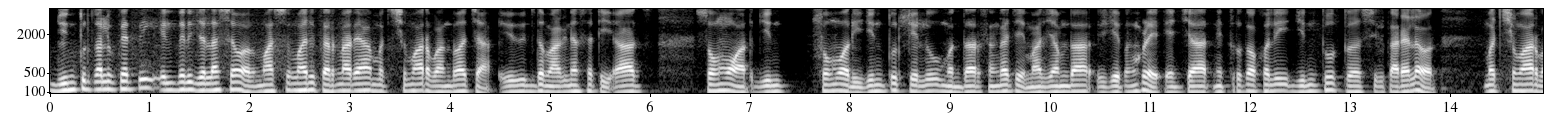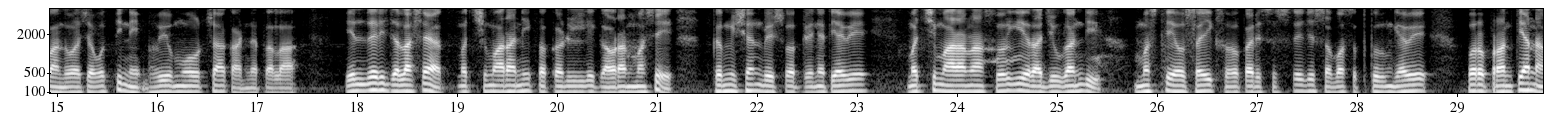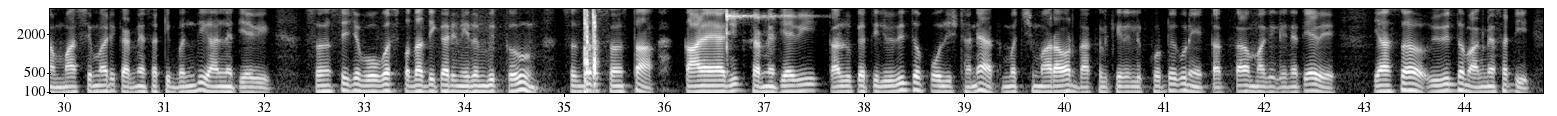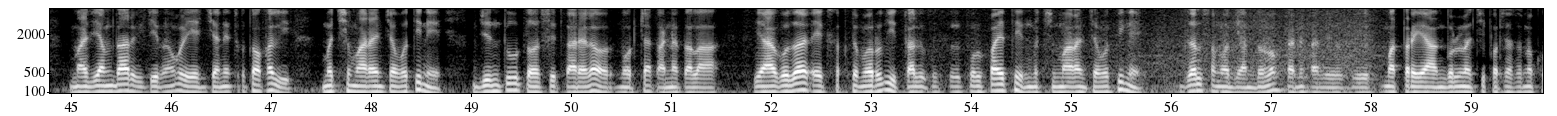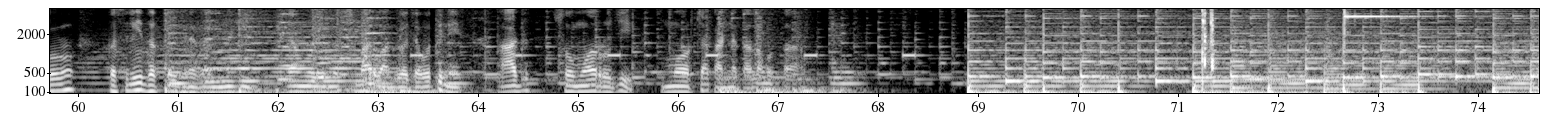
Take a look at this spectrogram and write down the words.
जिंतूर तालुक्यातील एलदरी जलाशयावर मासेमारी करणाऱ्या मच्छीमार बांधवाच्या विविध मागण्यांसाठी आज सोमवार जिं सोमवारी जिंतूर शेलू मतदारसंघाचे माजी आमदार विजय भांबळे यांच्या नेतृत्वाखाली जिंतूर तहसील कार्यालयावर मच्छीमार बांधवाच्या वतीने भव्य मोर्चा काढण्यात आला. एलदरी जलाशयात मच्छीमारांनी पकडलेले गावरान मासे कमिशन बेसवर देण्यात यावे, मच्छीमारांना स्वर्गीय राजीव गांधी मत्स्य व्यावसायिक सहकारी संस्थेचे सभासद करून घ्यावे, परप्रांतीयांना मासेमारी करण्यासाठी बंदी घालण्यात यावी, संस्थेचे बोगस पदाधिकारी निलंबित करून सदर संस्था काळ्या यादीत करण्यात यावी, तालुक्यातील विविध पोलीस ठाण्यात मच्छीमारावर दाखल केलेले खोटे गुन्हे तात्काळ मागे घेण्यात यावे. यासह विविध मागण्यासाठी माजी आमदार विजय भांबळे यांच्या नेतृत्वाखाली मच्छीमारांच्या वतीने जिंतूर तहसील कार्यालयावर मोर्चा काढण्यात आला. या अगोदर एक सप्टेंबर रोजी तालुक्यातील कोलपा येथे मच्छीमारांच्या वतीने जलसमाधी आंदोलन करण्यात आले होते. मात्र या आंदोलनाची प्रशासनाकडून कसलीही दखल घेण्यात आली नाही. त्यामुळे मच्छीमार बांधवांच्या वतीने आज सोमवार रोजी मोर्चा काढण्यात आला होता.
